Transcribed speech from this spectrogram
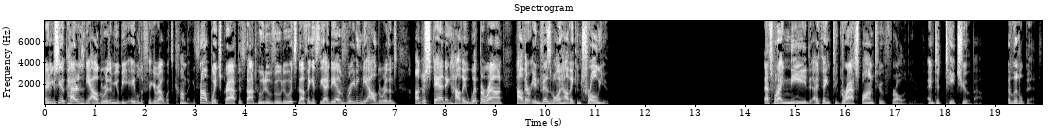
And if you see the patterns in the algorithm, you'll be able to figure out what's coming. It's not witchcraft, it's not hoodoo voodoo, it's nothing. It's the idea of reading the algorithms, understanding how they whip around, how they're invisible, and how they control you. That's what I need, I think, to grasp onto for all of you and to teach you about a little bit.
